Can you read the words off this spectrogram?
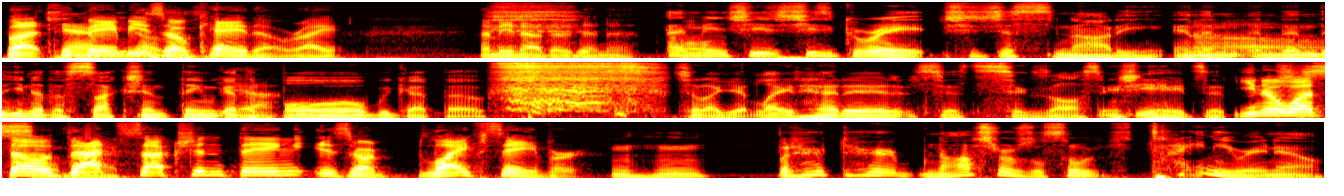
But the Can't- you baby's know okay though, right? I mean, other than a. I cold. mean, she's she's great. She's just snotty, and then and then you know the suction thing. We got Yeah. the bulb. We got the till I get lightheaded. It's it's exhausting. She hates it. you know what though? so that mad. suction thing is a lifesaver. Mm-hmm. But her her nostrils are so tiny right now,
